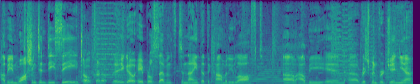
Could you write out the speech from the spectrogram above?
I'll be in Washington, D.C. Oh, turn up. There you go. April 7th to 9th at the Comedy Loft. Um, I'll be in uh, Richmond, Virginia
